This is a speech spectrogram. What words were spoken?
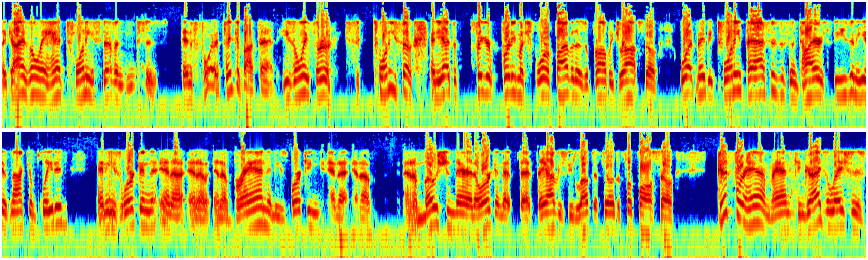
The guy's only had 27 misses. And four, think about that. He's only through 27, and you have to figure pretty much four or five of those are probably dropped. So what, maybe 20 passes this entire season he has not completed, and he's working in a in a in a brand, and he's working in a in a an emotion there at Oregon that that they obviously love to throw the football. So good for him, man. Congratulations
